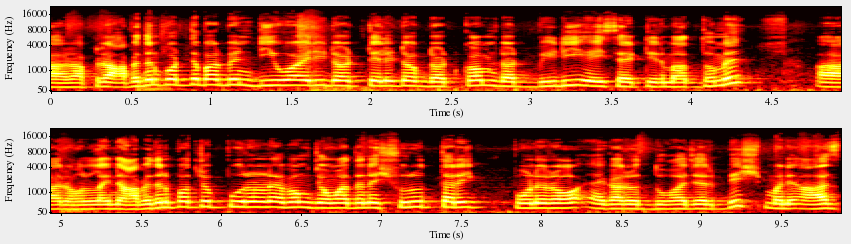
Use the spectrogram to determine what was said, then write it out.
আর আপনারা আবেদন করতে পারবেন DYD dot Teletalk dot com dot BD এই সাইটটির মাধ্যমে। আর অনলাইনে আবেদনপত্র পূরণ এবং জমা দানের শুরুর তারিখ পনেরো এগারো দু মানে আজ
